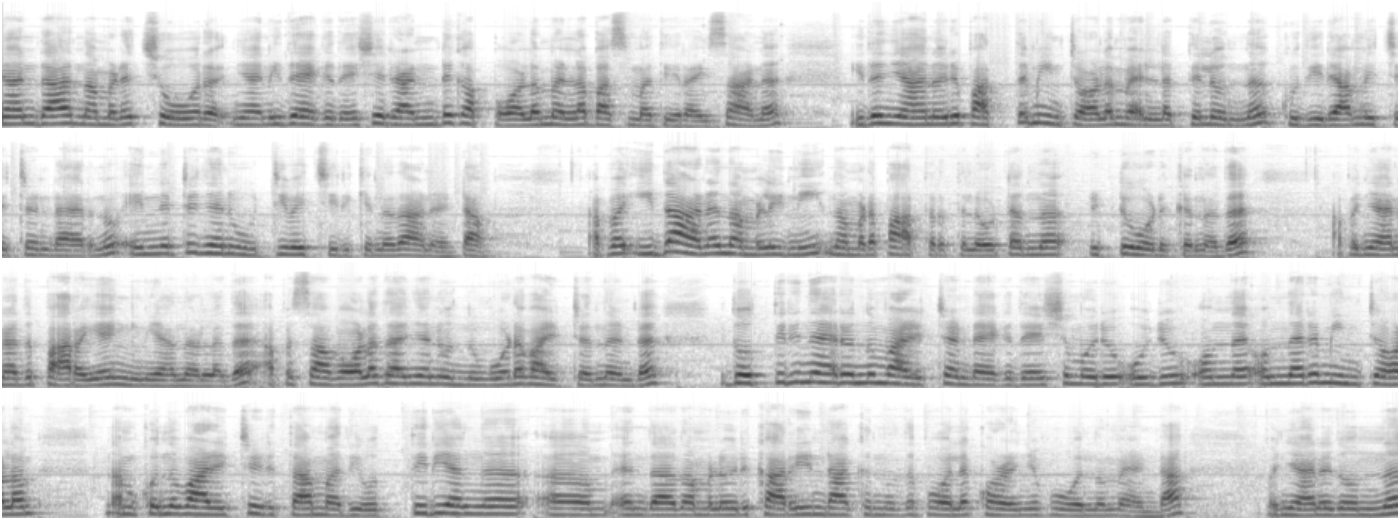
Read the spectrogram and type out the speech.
ഞാൻ ഇതാ നമ്മുടെ ചോറ് ഞാൻ ഇത് ഏകദേശം രണ്ട് കപ്പോളം വെള്ള ബസ്മതി റൈസാണ് ഇത് ഞാനൊരു പത്ത് മിനിറ്റോളം വെള്ളത്തിലൊന്ന് കുതിരാൻ വെച്ചിട്ടുണ്ടായിരുന്നു. എന്നിട്ട് ഞാൻ ഊറ്റി വെച്ചിരിക്കുന്നതാണ് കേട്ടോ. അപ്പോൾ ഇതാണ് നമ്മൾ ഇനി നമ്മുടെ പാത്രത്തിലോട്ട് ഒന്ന് ഇട്ട് കൊടുക്കുന്നത്. അപ്പോൾ ഞാനത് പറയാം എങ്ങനെയാണെന്നുള്ളത് അപ്പോൾ സവോള താ ഞാൻ ഒന്നും കൂടെ വഴറ്റുന്നുണ്ട്. ഇത് ഒത്തിരി നേരമൊന്നും വഴറ്റണ്ട. ഏകദേശം ഒരു ഒരു ഒന്ന് ഒന്നര മിനിറ്റോളം നമുക്കൊന്ന് വഴറ്റെടുത്താൽ മതി. ഒത്തിരി അങ്ങ് എന്താ നമ്മളൊരു കറി ഉണ്ടാക്കുന്നത് പോലെ കുഴഞ്ഞു പോകുന്നതും വേണ്ട. അപ്പോൾ ഞാനിതൊന്ന്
